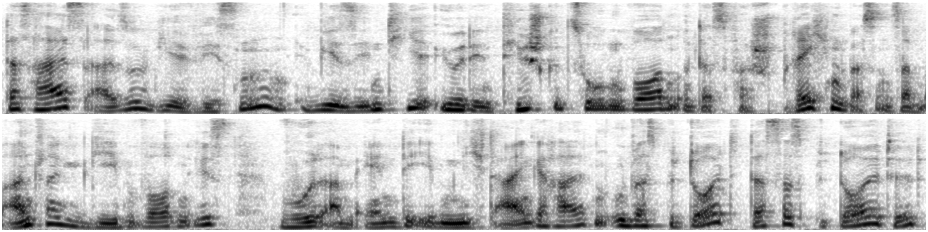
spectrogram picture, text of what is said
Das heißt also, wir wissen, wir sind hier über den Tisch gezogen worden und das Versprechen, was uns am Anfang gegeben worden ist, wurde am Ende eben nicht eingehalten. Und was bedeutet das? Das bedeutet,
